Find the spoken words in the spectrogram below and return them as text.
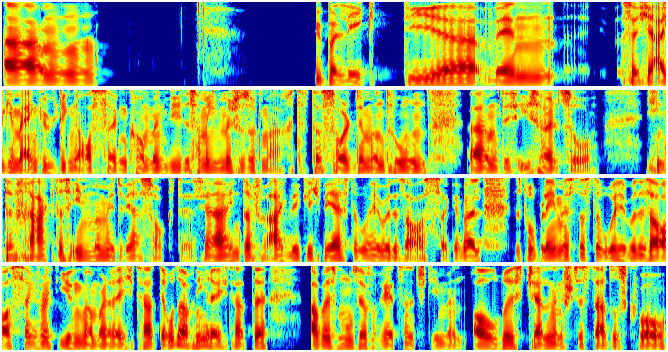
Ähm, überleg dir, wenn solche allgemeingültigen Aussagen kommen, wie das haben wir immer schon so gemacht, das sollte man tun, ähm, das ist halt so. Hinterfrag das immer mit, wer sagt es. Ja, hinterfrag wirklich, wer ist der Urheber dieser Aussage. Weil das Problem ist, dass der Urheber dieser Aussage vielleicht irgendwann mal recht hatte oder auch nie recht hatte, aber es muss einfach jetzt nicht stimmen. Always challenge the status quo.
